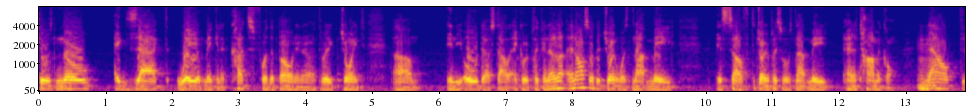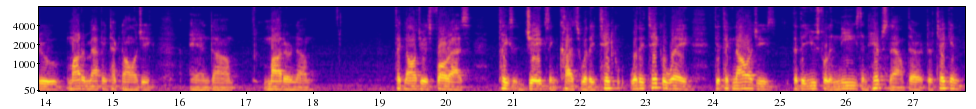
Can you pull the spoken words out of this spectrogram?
there was no exact way of making a cuts for the bone in an arthritic joint um, in the old uh, style ankle replacement. And, and also the joint was not made itself, the joint replacement was not made anatomical. Now, through modern mapping technology and um, modern um, technology as far as place jigs and cuts, where they take where they take away the technologies that they use for the knees and hips. Now they're they're taking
